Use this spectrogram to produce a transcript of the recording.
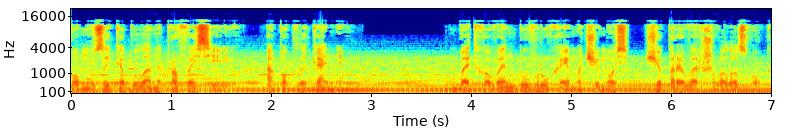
Бо музика була не професією, а покликанням. Бетховен був рухаємо чимось, що перевершувало звук.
